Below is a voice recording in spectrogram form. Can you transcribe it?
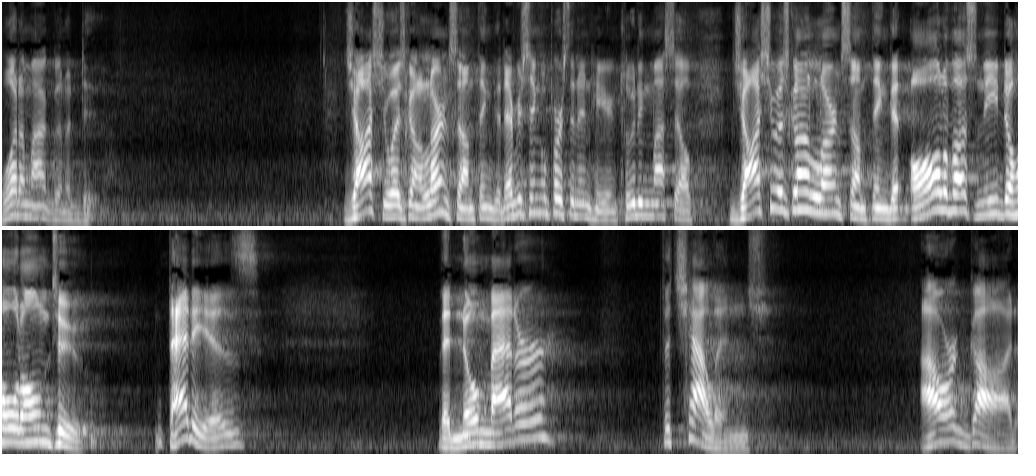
what am I going to do? Joshua is going to learn something that every single person in here, including myself, Joshua is going to learn something that all of us need to hold on to. That is, that no matter the challenge, our God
